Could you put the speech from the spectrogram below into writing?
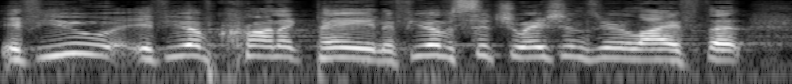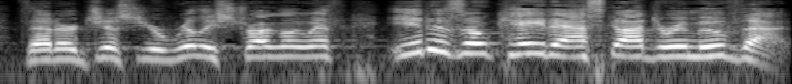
If you, if you have chronic pain, if you have situations in your life that, that are just, you're really struggling with, it is okay to ask God to remove that.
